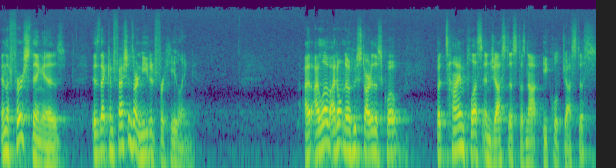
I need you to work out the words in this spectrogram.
And the first thing is, is that confessions are needed for healing. I, I love, I don't know who started this quote, but time plus injustice does not equal justice.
